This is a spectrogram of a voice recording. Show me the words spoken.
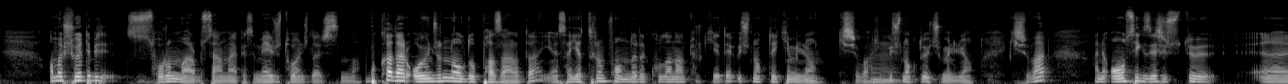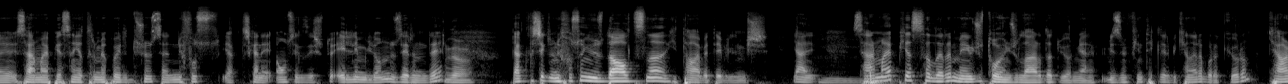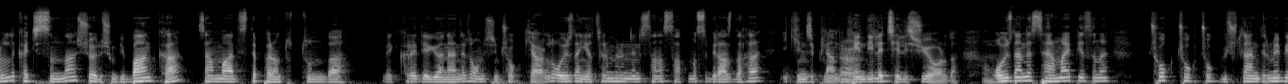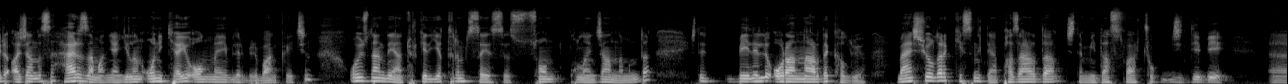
Ama şöyle de bir sorun var bu sermaye piyasası mevcut oyuncular açısından. Bu kadar oyuncunun olduğu pazarda mesela yatırım fonları kullanan Türkiye'de 3.2 milyon kişi var. 3.3 milyon kişi var. Hani 18 yaş üstü e, sermaye piyasasına yatırım yapabilir düşünürsen nüfus yaklaşık hani 18 yaş üstü 50 milyonun üzerinde. Doğru. Yaklaşık nüfusun %6'sına hitap edebilmiş. Yani sermaye piyasaları mevcut oyuncularda diyorum yani bizim fintechleri bir kenara bırakıyorum. Karlılık açısından şöyle düşün. Bir banka sen vadiste paranı tuttuğunda ve krediye yönlendirir onun için çok karlı. O yüzden yatırım ürünlerini sana satması biraz daha ikinci planda. Evet. Kendiyle çelişiyor orada. O yüzden de sermaye piyasasını çok çok çok güçlendirme bir ajandası her zaman yani yılın 12 ayı olmayabilir bir banka için. O yüzden de yani Türkiye'de yatırımcı sayısı son kullanıcı anlamında işte belirli oranlarda kalıyor. Ben şey olarak kesinlikle yani pazarda işte Midas var çok ciddi bir e,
